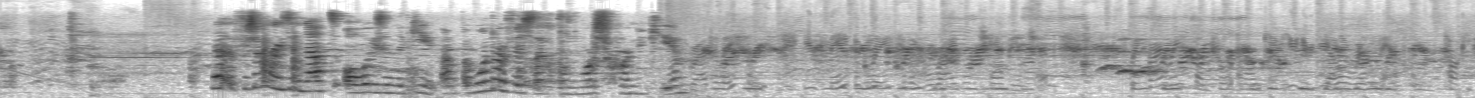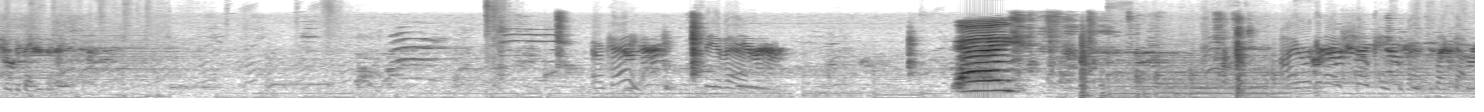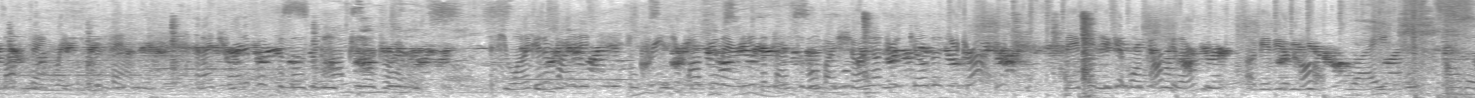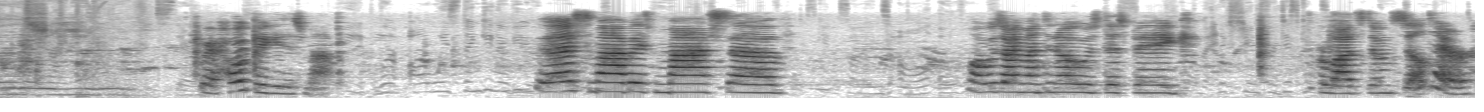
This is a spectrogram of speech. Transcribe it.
For some reason, that's always in the game. I, I wonder if it's like the worst car in the game. Congratulations. You've made the grade call. right? How big is this map? This map is massive. What was I meant to know it was this big? For Gladstone Still good.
